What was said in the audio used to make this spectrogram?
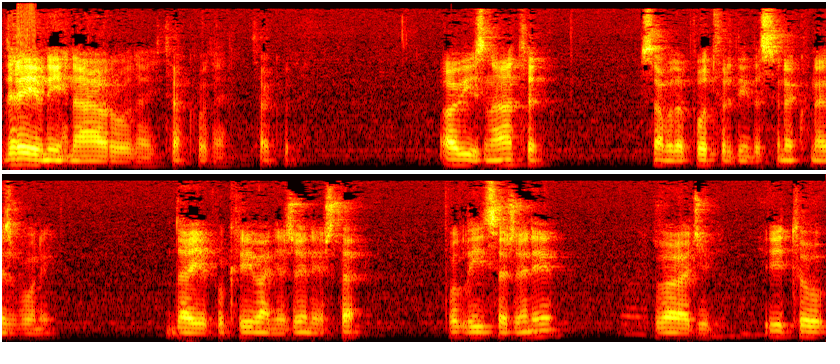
drevnih naroda i tako da, tako da. A vi znate, samo da potvrdim da se neko ne zvoni, da je pokrivanje žene šta? Po lica žene vađib. I to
